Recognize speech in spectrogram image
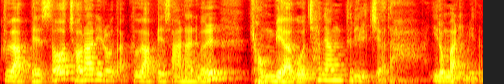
그 앞에서 절하리로다. 그 앞에서 하나님을 경배하고 찬양 드릴지어다. 이런 말입니다.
